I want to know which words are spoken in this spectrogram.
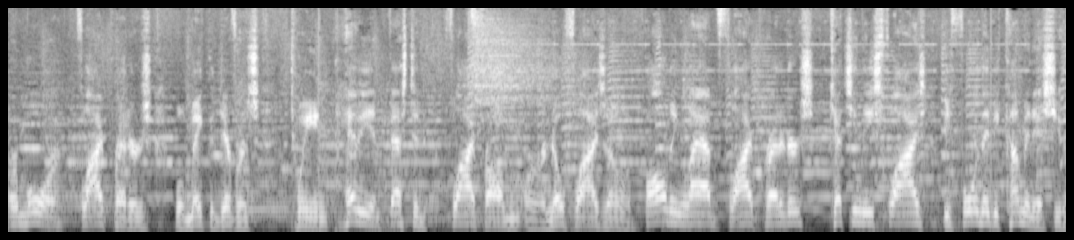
or more, fly predators will make the difference between heavy infested fly problem or a no-fly zone. Spalding Lab fly predators, catching these flies before they become an issue.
